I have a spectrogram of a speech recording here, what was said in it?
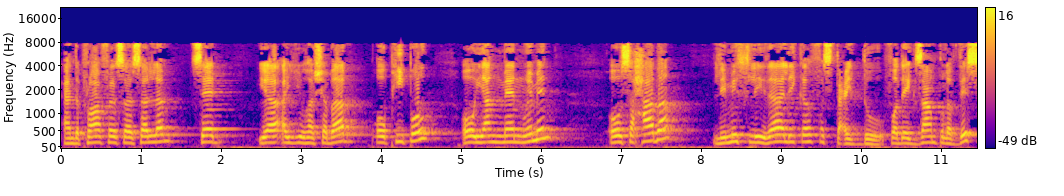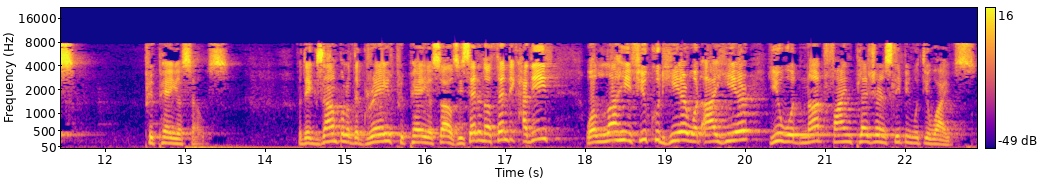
And the Prophet ﷺ said, Ya ayyuha shabab, O people, O young men, women, O Sahaba, limithli dhalika fasta'iddu. For the example of this, prepare yourselves. For the example of the grave, prepare yourselves. He said in authentic hadith, Wallahi, if you could hear what I hear, you would not find pleasure in sleeping with your wives.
